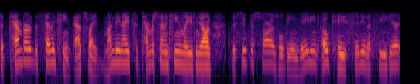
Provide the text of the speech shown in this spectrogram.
September the 17th. That's right, Monday night, September 17th, ladies and gentlemen. The superstars will be invading OK City. Let's see here.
